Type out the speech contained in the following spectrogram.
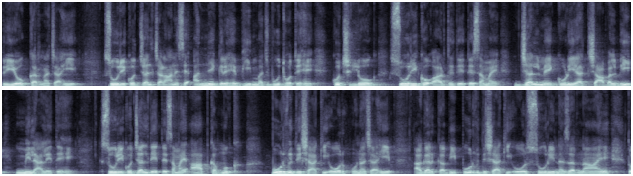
प्रयोग करना चाहिए। सूर्य को जल चढ़ाने से अन्य ग्रह भी मज़बूत होते हैं। कुछ लोग सूर्य को अर्घ्य देते समय जल में गुड़ या चावल भी मिला लेते हैं। सूर्य को जल देते समय आपका मुख पूर्व दिशा की ओर होना चाहिए। अगर कभी पूर्व दिशा की ओर सूर्य नज़र ना आए तो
